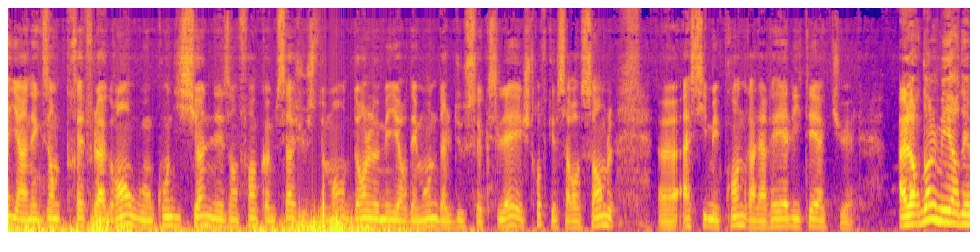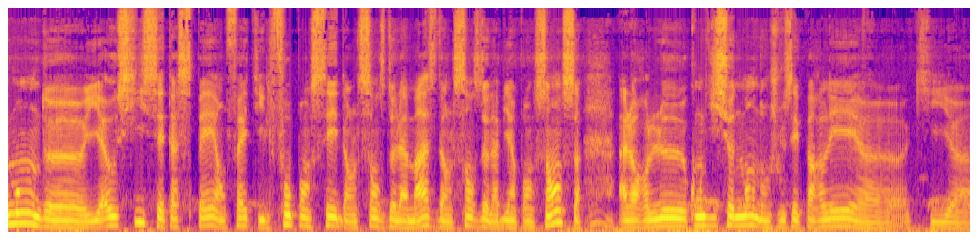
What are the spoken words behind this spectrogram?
Il y a un exemple très flagrant où on conditionne les enfants comme ça, justement, dans le meilleur des mondes d'Aldous Huxley, et je trouve que ça ressemble euh, à s'y méprendre à la réalité actuelle. Alors dans le meilleur des mondes, euh, il y a aussi cet aspect, en fait, il faut penser dans le sens de la masse, dans le sens de la bien-pensance. Alors le conditionnement dont je vous ai parlé, euh, qui, euh,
